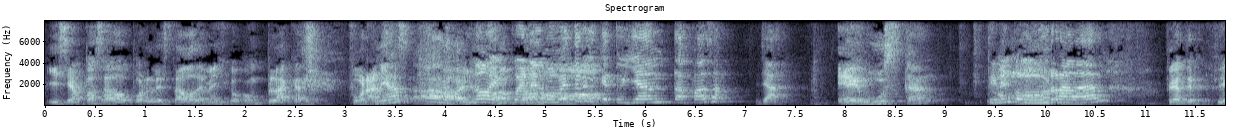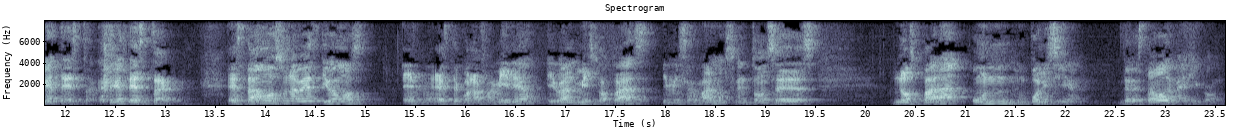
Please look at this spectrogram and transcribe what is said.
Y si han pasado por el Estado de México con placas foráneas, Ay, no, en, papá. en el momento en el que tu llanta pasa, ya. Te eh, buscan. Tienen No, como un no. radar. Fíjate, fíjate esta, fíjate esta. güey. Estábamos una vez, íbamos en, este, con la familia, iban mis papás y mis hermanos, entonces nos para un, policía del Estado de México.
